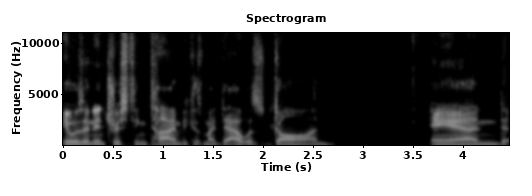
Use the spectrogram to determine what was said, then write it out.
it was an interesting time because my dad was gone, and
